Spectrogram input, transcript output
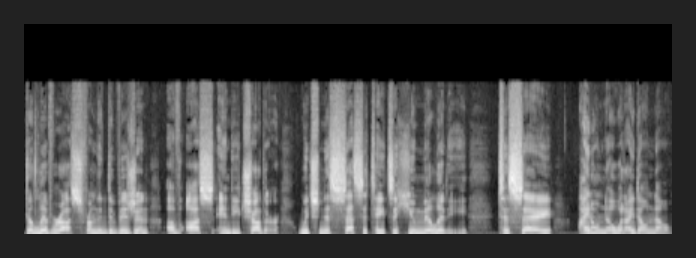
Deliver us from the division of us and each other, which necessitates a humility to say, I don't know what I don't know.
